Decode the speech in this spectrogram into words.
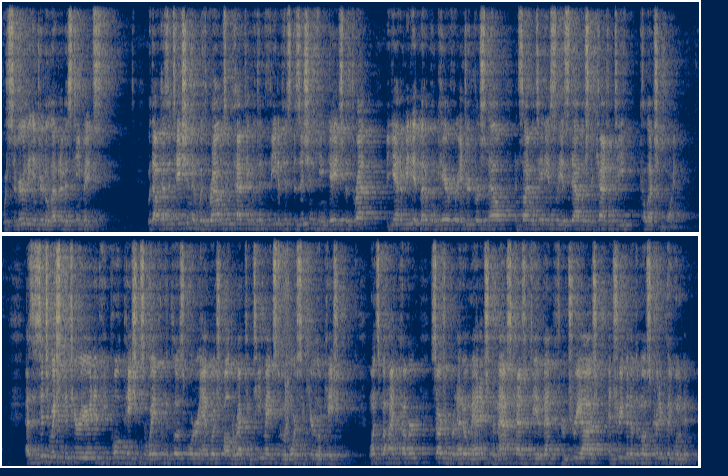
which severely injured 11 of his teammates. Without hesitation and with rounds impacting within feet of his position, he engaged the threat, began immediate medical care for injured personnel, and simultaneously established a casualty collection point. As the situation deteriorated, he pulled patients away from the close quarter ambush while directing teammates to a more secure location. Once behind cover, Sergeant Brunetto managed the mass casualty event through triage and treatment of the most critically wounded.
